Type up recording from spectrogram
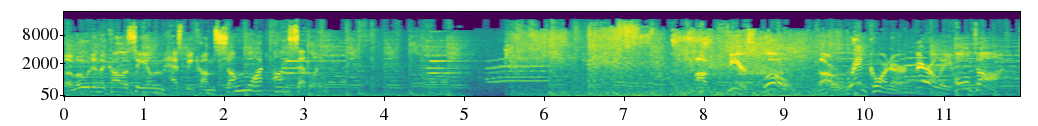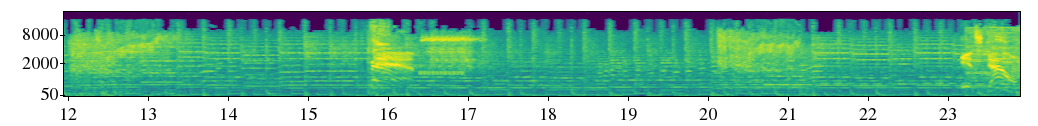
The mood in the Colosseum has become somewhat unsettling. A fierce blow! The red corner barely holds on. Bam! It's down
